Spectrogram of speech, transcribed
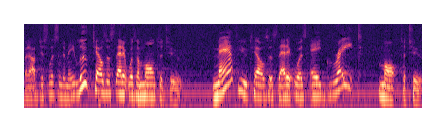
but I'll just listen to me. Luke tells us that it was a multitude. Matthew tells us that it was a great multitude.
